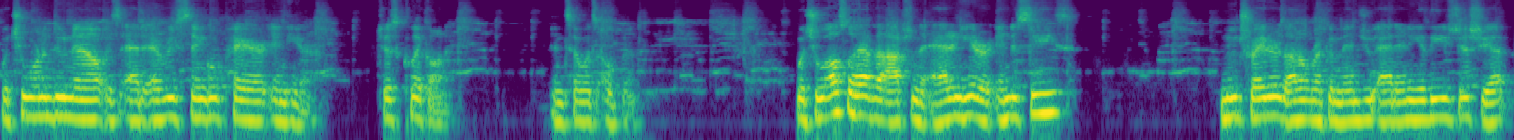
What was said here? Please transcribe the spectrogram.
What you want to do now is add every single pair in here. Just click on it until it's open. But you also have the option to add in here indices New traders, I don't recommend you add any of these just yet.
